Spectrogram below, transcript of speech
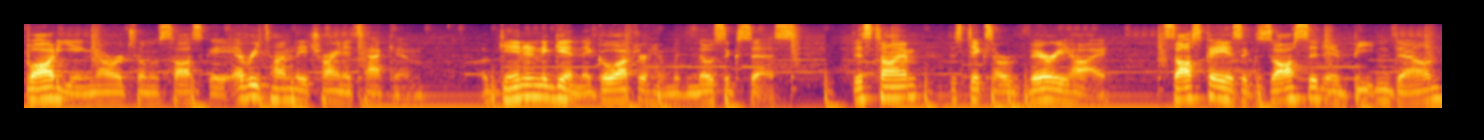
bodying Naruto and Sasuke every time they try and attack him. Again and again, they go after him with no success. This time, the stakes are very high. Sasuke is exhausted and beaten down.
